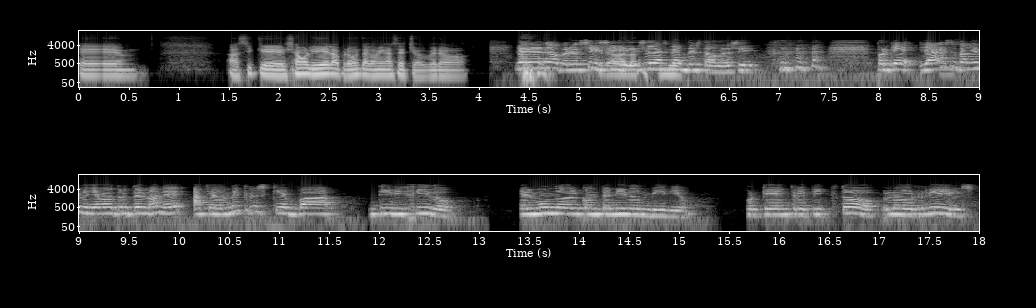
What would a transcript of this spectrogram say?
Em, así que ya me olvidé la pregunta que me habías hecho, pero No, no, no, pero sí, sí, sí lo has contestado, sí. Porque ya esto también me lleva a otro tema de hacia dónde crees que va dirigido el mundo del contenido en vídeo. Porque entre TikTok, los reels,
